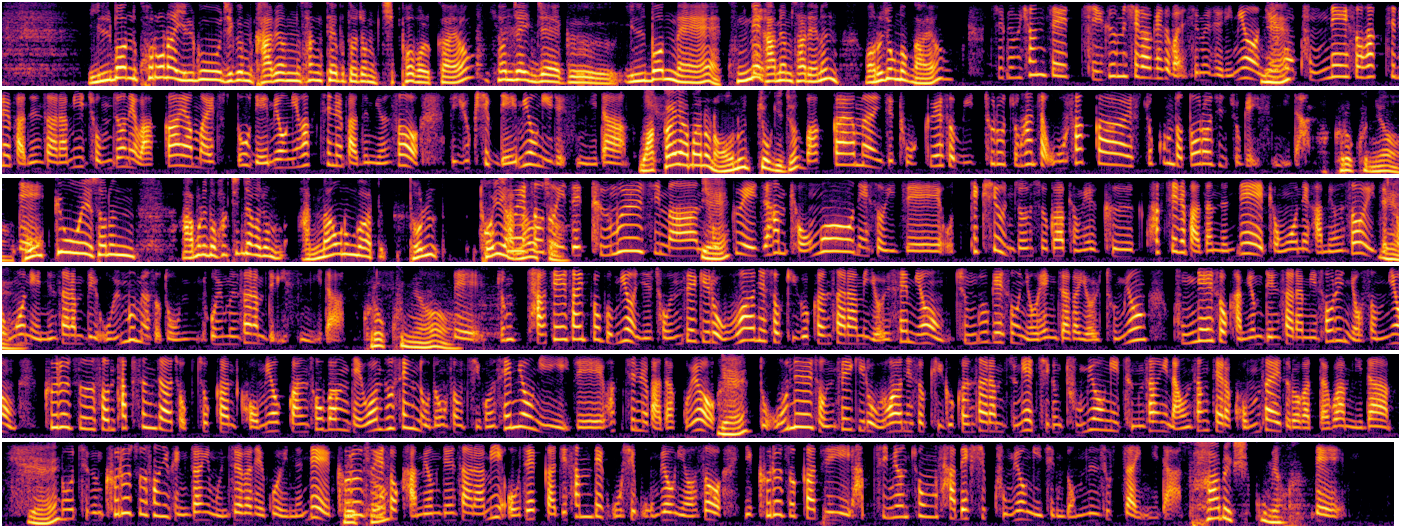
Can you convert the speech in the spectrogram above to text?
일본 코로나19 지금 감염 상태부터 좀 짚어볼까요? 현재 이제 그 일본 내 국내 네. 감염 사례는 어느 정도인가요? 지금 현재 지금 시각에서 말씀을 드리면 예. 일본 국내에서 확진을 받은 사람이 좀 전에 와카야마에서 또 4명이 확진을 받으면서 이제 64명이 됐습니다. 와카야마는 어느 쪽이죠? 와카야마 이제 도쿄에서 밑으로 좀 한참 오사카에서 조금 더 떨어진 쪽에 있습니다. 아, 그렇군요. 네. 도쿄에서는 아무래도 확진자가 좀 안 나오는 것 같, 덜, 거의 안 나왔죠. 도쿄에서도 이제 드물지만 예. 도쿄에 이제 한 병원에서 이제 택시 운전수가 병에 그 확진을 받았는데 병원에 가면서 이제 예. 병원에 있는 사람들이 옮으면서 또 옮- 옮은 사람들이 있습니다. 그렇군요. 네, 좀 자세히 살펴보면 이제 전 세계로 우한에서 귀국한 사람이 13명, 중국에서 온 여행자가 12명, 국내에서 감염된 사람이 36명, 크루즈선 탑승자 접촉한 검역관, 소방대원, 후생노동성 직원 3명이 이제 확진을 받았고요. 예. 또 오늘 전 세계로 우한에서 귀국한 사람 중에 지금 2명이 증상이 나온 상태라 검사에 들어갔다고 합니다. 예. 또 지금 크루즈선이 굉장히 문제가 되고 있는데 그렇죠. 크루즈에서 감염된 사람이 어제까지 355명이어서 이 크루즈까지 합치면 총 419명이 지금 넘는 숫자입니다. 419명. 네,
